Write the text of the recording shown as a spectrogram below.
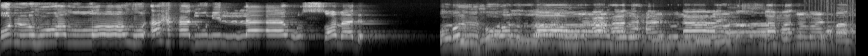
قل هو الله أحد الله الصمد قل هو الله أحد الله الصمد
